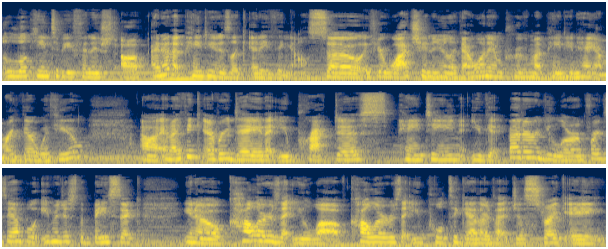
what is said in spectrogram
looking to be finished up. I know that painting is like anything else. So if you're watching and you're like, I want to improve my painting, hey, I'm right there with you. Uh, and I think every day that you practice painting, you get better, you learn. For example, even just the basic you know, colors that you love, colors that you pull together that just strike a,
